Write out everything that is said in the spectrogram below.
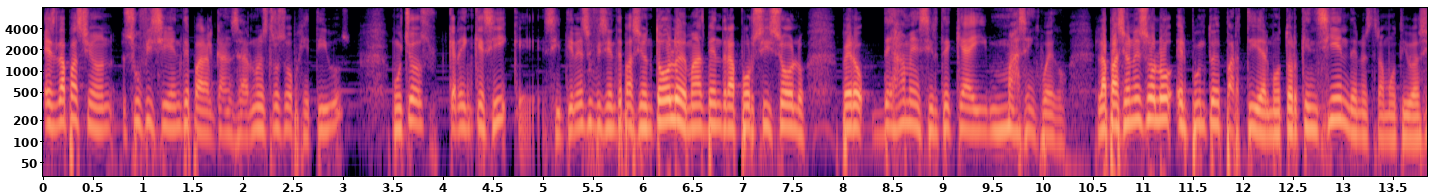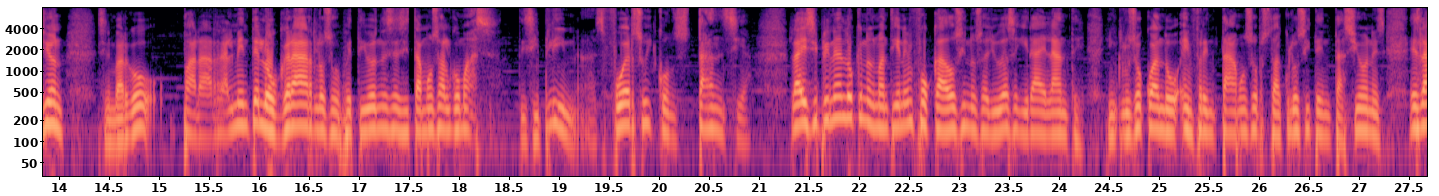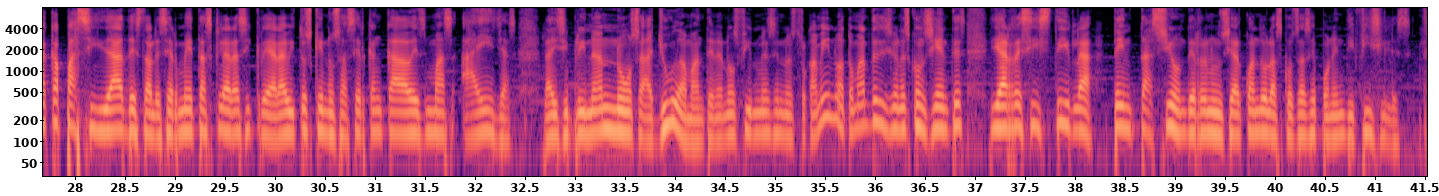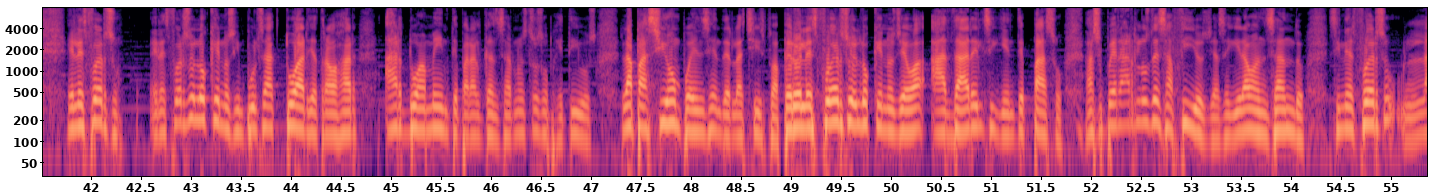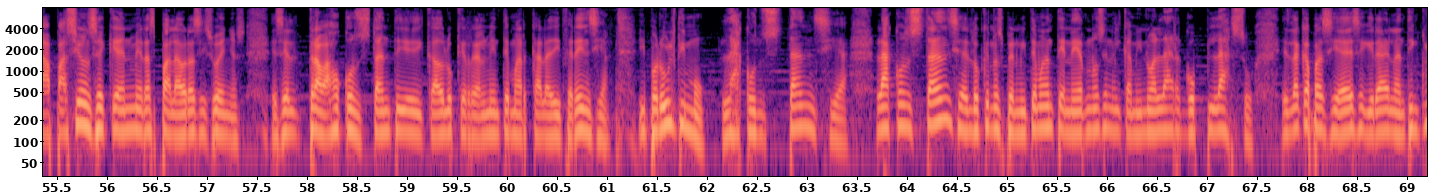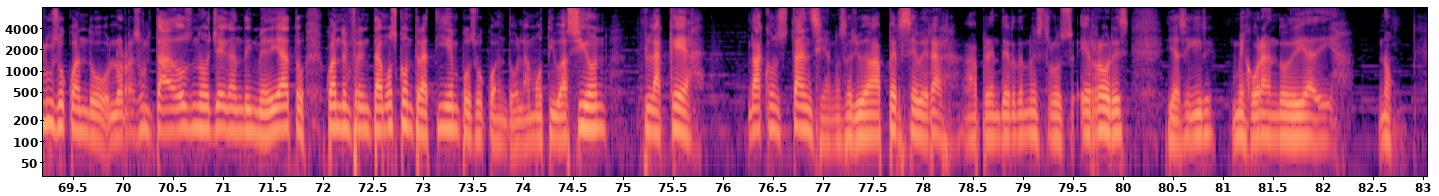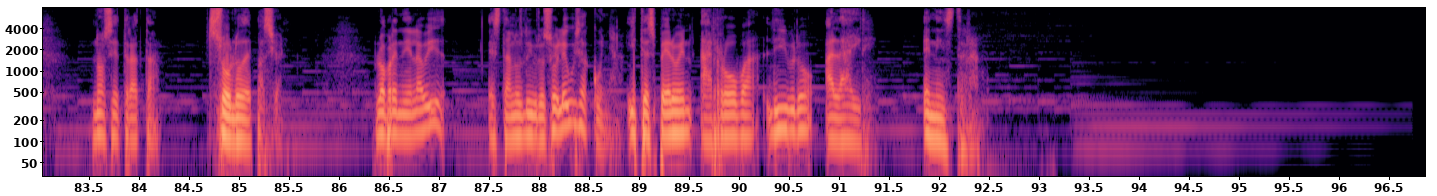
¿Es la pasión suficiente para alcanzar nuestros objetivos? Muchos creen que sí, que si tienes suficiente pasión todo lo demás vendrá por sí solo, pero déjame decirte que hay más en juego. La pasión es solo el punto de partida, el motor que enciende nuestra motivación. Sin embargo, para realmente lograr los objetivos necesitamos algo más disciplina, esfuerzo y constancia. La disciplina es lo que nos mantiene enfocados y nos ayuda a seguir adelante, incluso cuando enfrentamos obstáculos y tentaciones. Es la capacidad de establecer metas claras y crear hábitos que nos acercan cada vez más a ellas. La disciplina nos ayuda a mantenernos firmes en nuestro camino, a tomar decisiones conscientes y a resistir la tentación de renunciar cuando las cosas se ponen difíciles. El esfuerzo el esfuerzo es lo que nos impulsa a actuar y a trabajar arduamente para alcanzar nuestros objetivos. La pasión puede encender la chispa, pero el esfuerzo es lo que nos lleva a dar el siguiente paso, a superar los desafíos y a seguir avanzando. Sin esfuerzo, la pasión se queda en meras palabras y sueños. Es el trabajo constante y dedicado lo que realmente marca la diferencia. Y por último, la constancia. La constancia es lo que nos permite mantenernos en el camino a largo plazo. Es la capacidad de seguir adelante incluso cuando los resultados no llegan de inmediato, cuando enfrentamos enfrentamos contratiempos o cuando la motivación flaquea. La constancia nos ayuda a perseverar, a aprender de nuestros errores y a seguir mejorando día a día. No, no se trata solo de pasión. Lo aprendí en la vida. Están los libros. Soy Lewis Acuña y te espero en arroba libro al aire en Instagram.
